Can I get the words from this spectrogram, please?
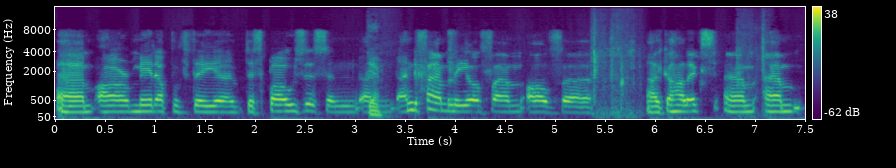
um, are made up of the uh, the spouses and and, yeah. and the family of um, of uh, alcoholics. Um, um,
